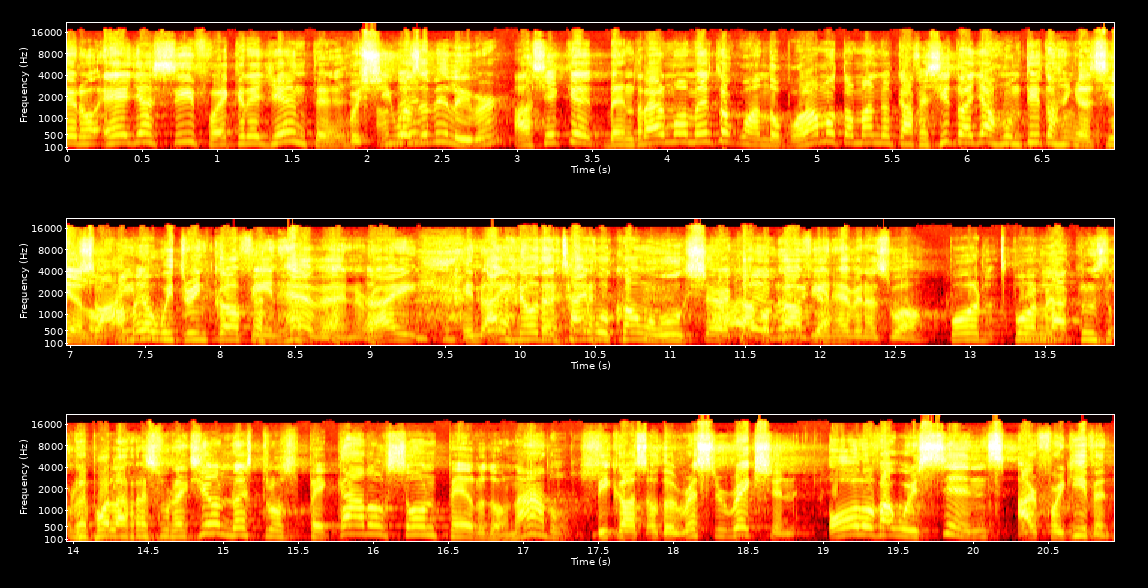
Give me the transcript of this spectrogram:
Pero ella sí fue creyente. But she was a believer. Así que vendrá el momento cuando podamos tomarnos el cafecito allá juntitos en el cielo. So I Amén. know we drink coffee in heaven, right? And I know the time will come when we'll share a cup of coffee in heaven as well. Por, por, Amen. la cruz, por la resurrección nuestros pecados son perdonados. Because of the resurrection, all of our sins are forgiven.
